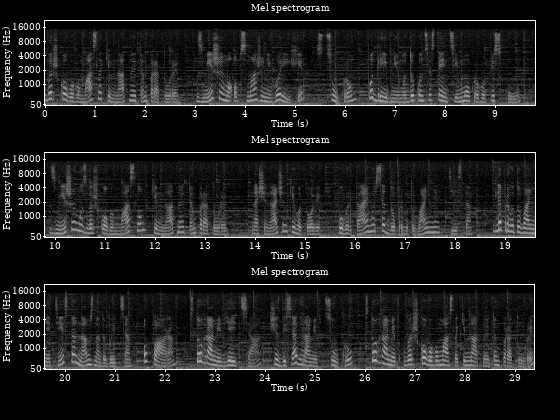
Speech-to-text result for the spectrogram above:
вершкового масла кімнатної температури. Змішуємо обсмажені горіхи з цукром, подрібнюємо до консистенції мокрого піску, змішуємо з вершковим маслом кімнатної температури. Наші начинки готові. Повертаємося до приготування тіста. Для приготування тіста нам знадобиться опара, 100 г яйця, 60 г цукру, 100 г вершкового масла кімнатної температури,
